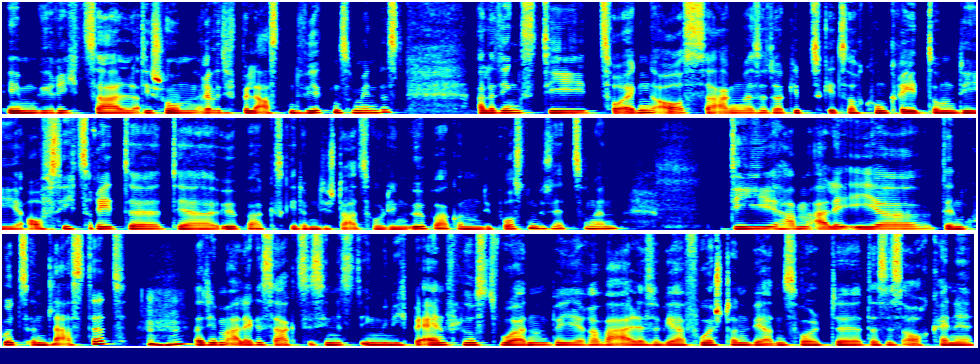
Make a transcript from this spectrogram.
im Gerichtssaal, die schon relativ belastend wirken zumindest. Allerdings die Zeugenaussagen, also da geht es auch konkret um die Aufsichtsräte der ÖBAG, es geht um die Staatsholding ÖBAG und um die Postenbesetzungen die haben alle eher den Kurz entlastet. Mhm. Also die haben alle gesagt, sie sind jetzt irgendwie nicht beeinflusst worden bei ihrer Wahl, also wer Vorstand werden sollte, dass es auch keine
